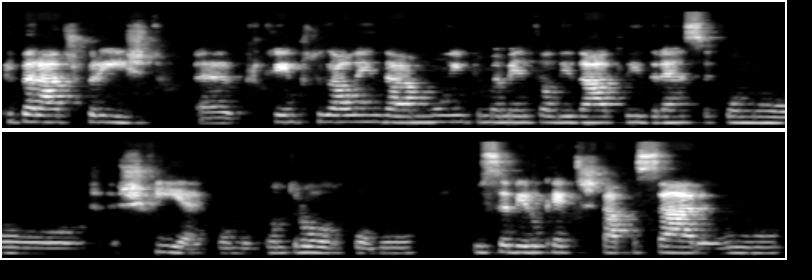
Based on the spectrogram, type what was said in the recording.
preparados para isto, uh, porque em Portugal ainda há muito uma mentalidade de liderança como chefia, como controle, como o saber o que é que se está a passar, o,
